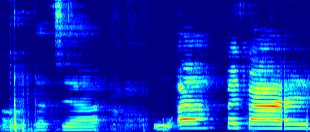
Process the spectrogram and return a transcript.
嗯，大家午安，拜拜。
